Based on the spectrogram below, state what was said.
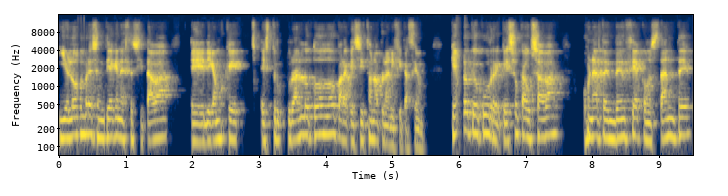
y el hombre sentía que necesitaba, eh, digamos que, estructurarlo todo para que exista una planificación. ¿Qué es lo que ocurre? Que eso causaba una tendencia constante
